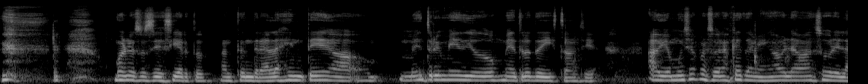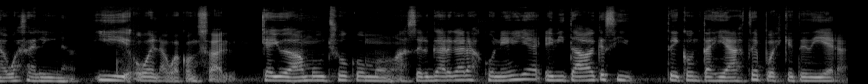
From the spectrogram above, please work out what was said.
bueno, eso sí es cierto. Mantendrá a la gente a metro y medio, dos metros de distancia había muchas personas que también hablaban sobre el agua salina y, o el agua con sal, que ayudaba mucho como a hacer gárgaras con ella, evitaba que si te contagiaste, pues que te diera.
